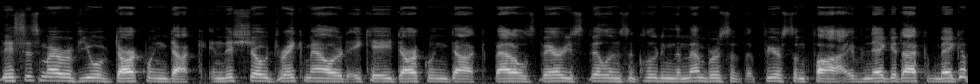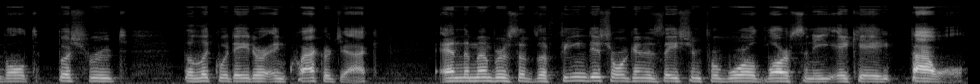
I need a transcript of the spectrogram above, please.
This is my review of Darkwing Duck. In this show, Drake Mallard, aka Darkwing Duck, battles various villains including the members of the Fearsome Five, Negaduck, Megavolt, Bushroot, the Liquidator, and Quackerjack, and the members of the Fiendish Organization for World Larceny, aka Fowl,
